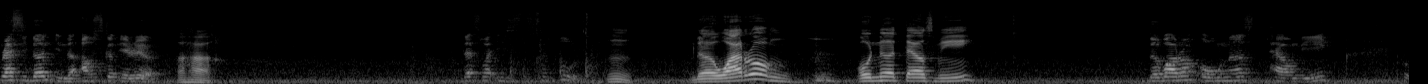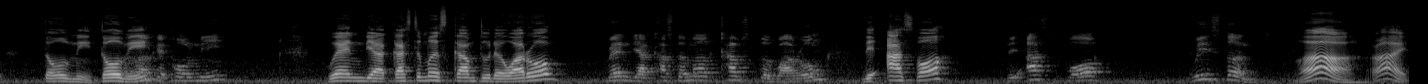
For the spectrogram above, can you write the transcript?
resident in the outskirt area. Uh-huh. That's why it's successful. Mm. The warung owner tells me, The warung owners tell me, told me, told me, okay, told me when their customers come to the warung, when their customer comes to the warung, they ask for they ask for Winston. ah right.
